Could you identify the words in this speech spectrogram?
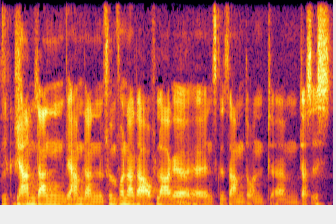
wird wir haben dann, wir haben dann 500er Auflage äh, insgesamt und ähm, das ist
